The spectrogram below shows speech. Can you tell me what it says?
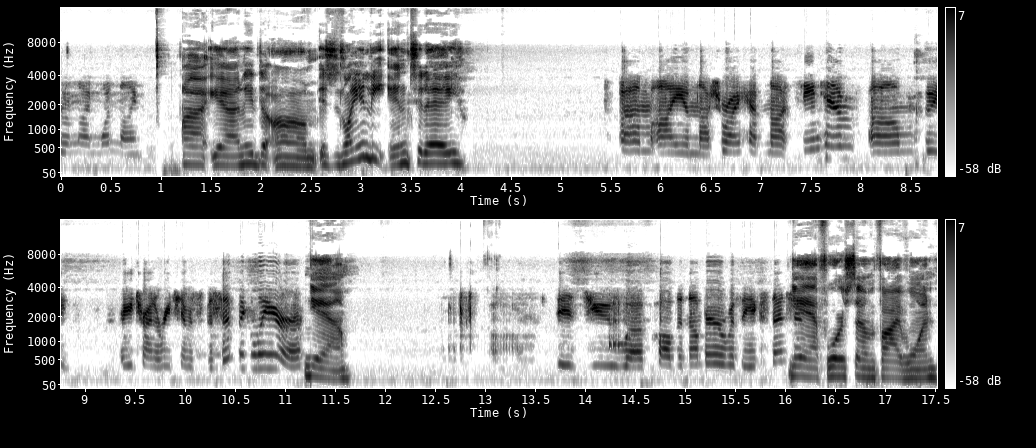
operator 0919. Uh, yeah, I need to. Um, is Landy in today? Um, I am not sure. I have not seen him. Um, are you trying to reach him specifically, or Yeah, did you uh, call the number with the extension? yeah, four seven five one.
